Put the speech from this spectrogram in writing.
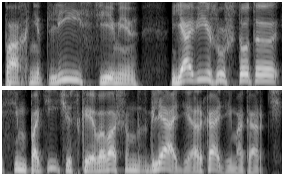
пахнет листьями. Я вижу что-то симпатическое во вашем взгляде, Аркадий Макарч.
